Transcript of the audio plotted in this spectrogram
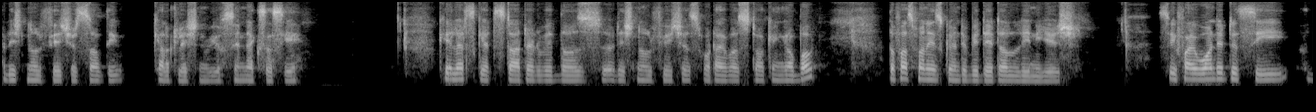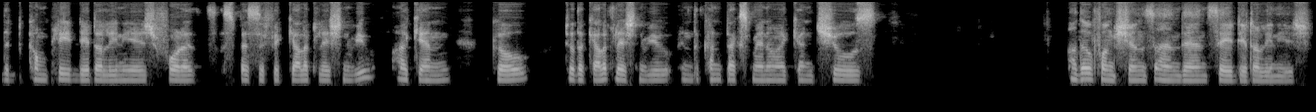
additional features of the calculation views in XSA. Okay, let's get started with those additional features what I was talking about. The first one is going to be data lineage. So if I wanted to see the complete data lineage for a specific calculation view, I can go to the calculation view. In the context menu, I can choose other functions and then say data lineage.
